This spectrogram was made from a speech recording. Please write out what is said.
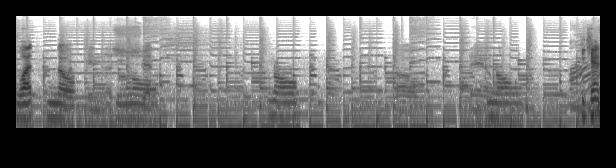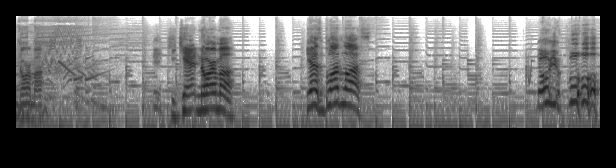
what? No. In the No. shit. No. Oh, damn. No. He can't Norma. He can't Norma. Yes, bloodlust! No, you fool!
